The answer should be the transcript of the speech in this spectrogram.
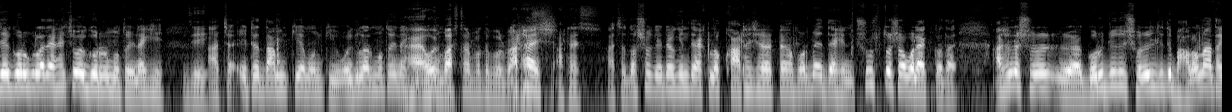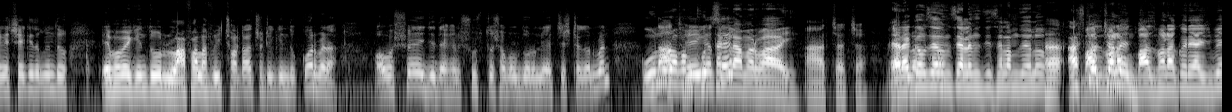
যে গরুগুলো দেখাচ্ছে ওই গরুর মতোই নাকি? জি। আচ্ছা এটার দাম কেমন কি? ওইগুলোর মতোই নাকি হ্যাঁ ওই? পাঁচটার মতো পড়বে আঠাশ? আঠাশ? আচ্ছা দর্শক এটাও কিন্তু এক লক্ষ আঠাশ হাজার টাকা পড়বে। দেখেন সুস্থ সবল এক কথায়। আসলে গরুর যদি শরীর যদি ভালো না থাকে সে কিন্তু এভাবে কিন্তু লাফালাফি ছটাছটি কিন্তু করবে না। অবশ্যই এই যে দেখেন সুস্থ সবল গরু নেওয়ার চেষ্টা করবেন। কোন রকম খুঁত থাকলে আমার ভাই। আচ্ছা আচ্ছা। এর আগেও যে চ্যালেঞ্জ দিয়েছিলাম যে হলো হ্যাঁ, বাস ভাড়া- বাস ভাড়া করে আসবে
